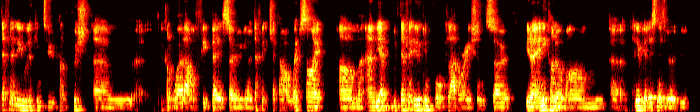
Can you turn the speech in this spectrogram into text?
definitely, we're looking to kind of push um, the kind of word out of FleetBase. So you know, definitely check out our website. Um, and yeah, we're definitely looking for collaboration. So you know, any kind of um, uh, any of your listeners who,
